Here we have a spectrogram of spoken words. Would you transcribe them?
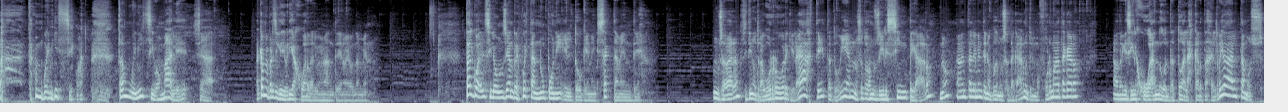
están buenísimos. Están buenísimos mal, ¿eh? O sea, acá me parece que debería jugar de aluminante de nuevo también. Tal cual, si lo en respuesta no pone el token, exactamente. Vamos a ver si tiene otra borrower que la gaste, está todo bien. Nosotros vamos a seguir sin pegar, ¿no? Lamentablemente no podemos atacar, no tenemos forma de atacar. Vamos a tener que seguir jugando contra todas las cartas del rival. Estamos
